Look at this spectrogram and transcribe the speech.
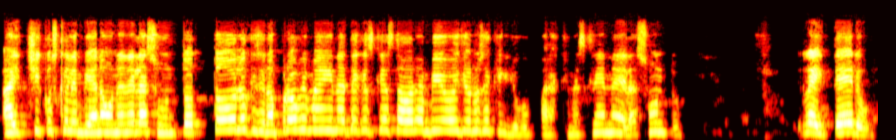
Hay chicos que le envían a uno en el asunto todo lo que hicieron, profe, imagínate que es que hasta ahora envío yo no sé qué. Yo, ¿para qué me escriben en el asunto? Reitero,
